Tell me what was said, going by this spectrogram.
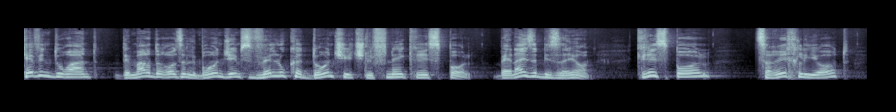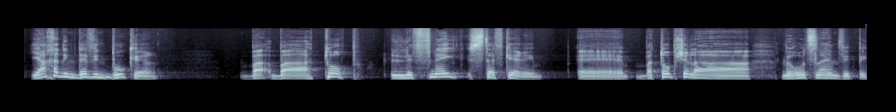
קווין דורנט, דמאר דרוזן, לברון ג'יימס ולוקה דונצ'יץ' לפני קריס פול. בעיניי זה ביזיון. קריס פול צריך להיות, יחד עם דווין בוקר, ב top לפני סטף קרי, אה, ב top של המרוץ ל-MVP.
